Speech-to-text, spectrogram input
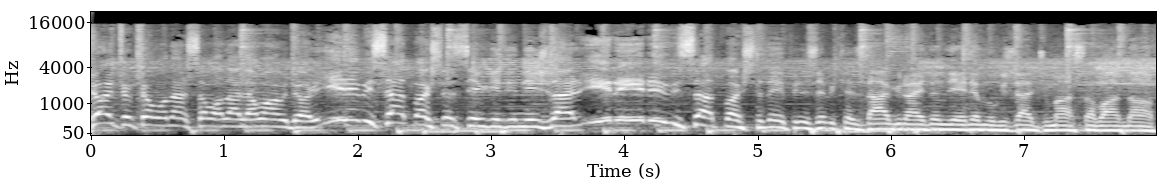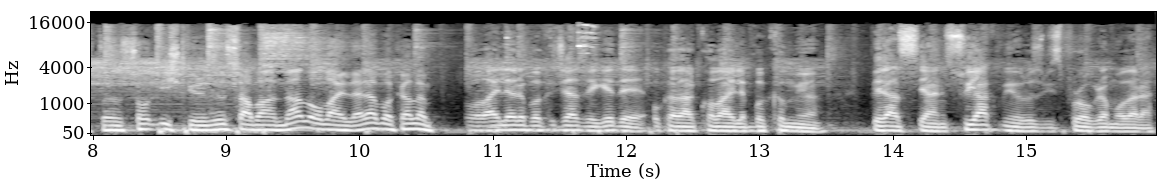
Joy Türk'te modern sabahlar devam ediyor. İri bir saat başladı sevgili dinleyiciler. İri iri bir saat başladı. Hepinize bir kez daha günaydın diyelim bu güzel cuma sabahından haftanın son iş gününün sabahından olaylara bakalım. Olaylara bakacağız Ege de o kadar kolayla bakılmıyor. Biraz yani su yakmıyoruz biz program olarak.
